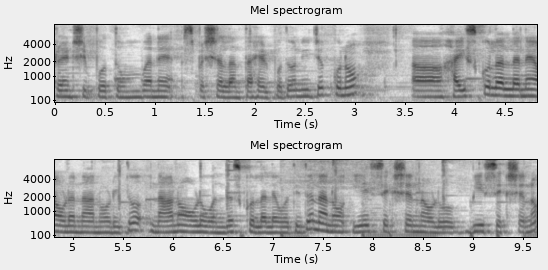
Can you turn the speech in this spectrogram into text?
ಫ್ರೆಂಡ್ಶಿಪ್ಪು ತುಂಬಾ ಸ್ಪೆಷಲ್ ಅಂತ ಹೇಳ್ಬೋದು. ನಿಜಕ್ಕೂ ಹೈಸ್ಕೂಲಲ್ಲೇ ಅವಳನ್ನು ನೋಡಿದ್ದು. ನಾನು ಅವಳು ಒಂದೇ ಸ್ಕೂಲಲ್ಲೇ ಓದಿದ್ದು. ನಾನು ಎ ಸೆಕ್ಷನ್ ಅವಳು ಬಿ ಸೆಕ್ಷನ್ನು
